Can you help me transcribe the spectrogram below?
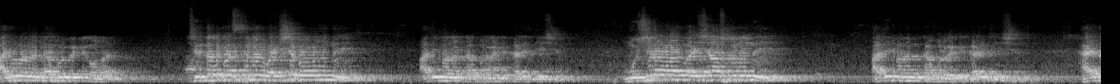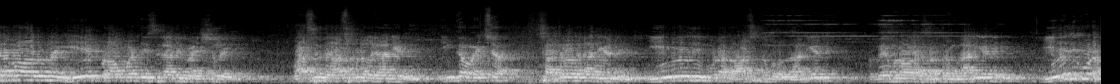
అది మనం డబ్బులు పెట్టి ఉన్నది చింతల బస్తీలో వైశ్య భవన్ ఉంది. అది మనం డబ్బులు పెట్టి ఖరీదు చేసాం ముషిరాబాద్ వైశ్య ఉంది. అది మనం డబ్బులు పెట్టి ఖరీదు చేసాం హైదరాబాద్ ఉన్న ఏ ప్రాపర్టీస్ కానీ వైశ్యులు వాసవి హాస్పిటల్ కానివ్వండి ఇంకా వైశ్య సత్రాలు కానివ్వండి ఏది కూడా రాష్ట్రంలో కానివ్వండి వేములవాడ సత్రం కానివ్వండి ఏది కూడా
